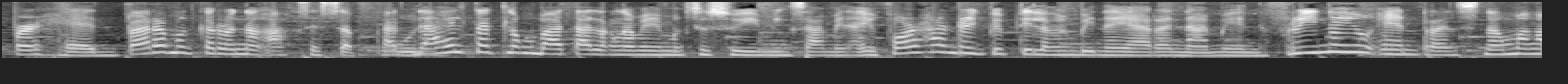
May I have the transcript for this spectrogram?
per head para magkaroon ng access sa pool. At dahil tatlong bata lang namin magsuswimming sa amin, ay 450 lang yung binayaran namin. Free na yung entrance ng mga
